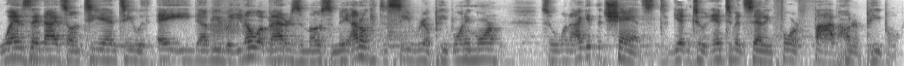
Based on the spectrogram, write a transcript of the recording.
Wednesday nights on TNT with AEW. But you know what matters the most to me? I don't get to see real people anymore. So when I get the chance to get into an intimate setting for 500 people,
